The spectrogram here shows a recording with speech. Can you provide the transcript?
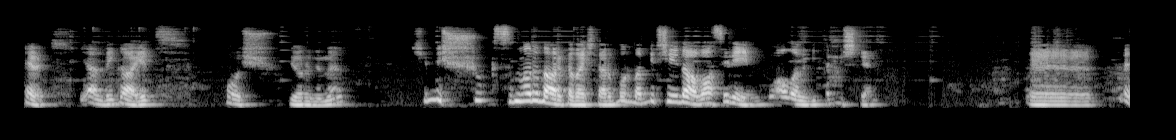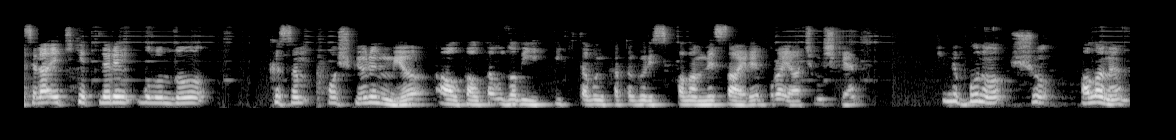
Evet. Geldi gayet hoş görünümü. Şimdi şu kısımları da arkadaşlar burada bir şey daha bahsedeyim. Bu alanı bitirmişken. Ee, mesela etiketlerin bulunduğu kısım hoş görünmüyor. Alt alta uzadı gitti. Kitabın kategorisi falan vesaire. Burayı açmışken. Şimdi bunu şu alanı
